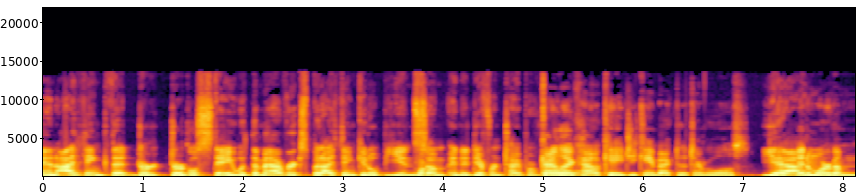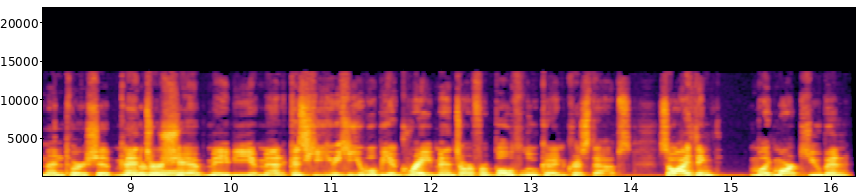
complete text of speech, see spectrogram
And I think that Dirk, Dirk will stay with the Mavericks, but I think it'll be in some in a different type of Kind of like how KG came back to the Timberwolves. yeah In a more of a mentorship kind of role. mentorship, maybe because he he will be a great mentor for both Luka and Kristaps. So I think like Mark Cuban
